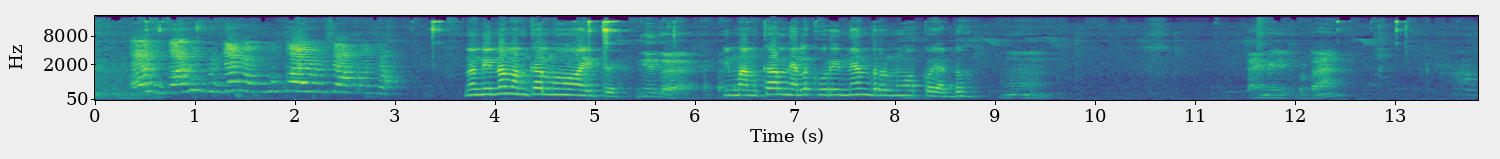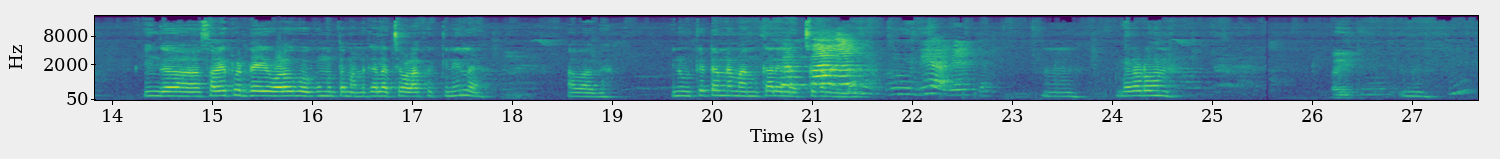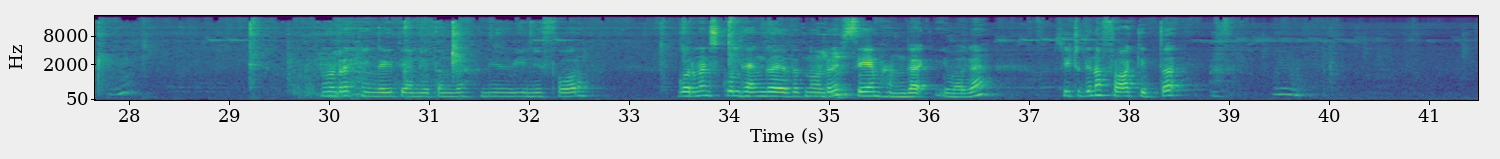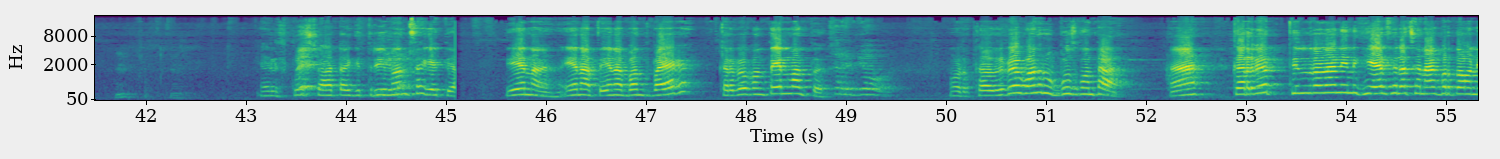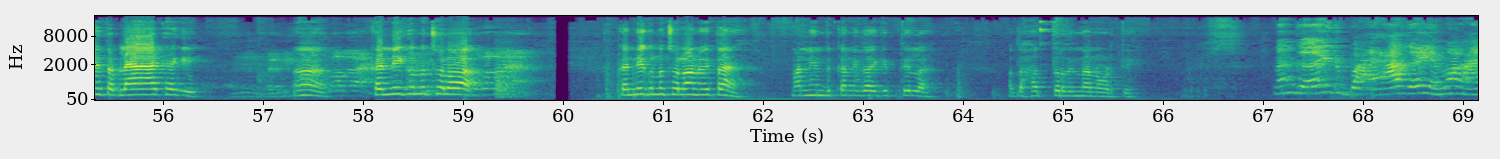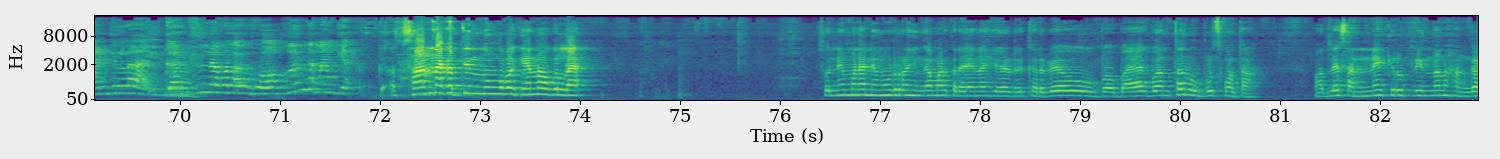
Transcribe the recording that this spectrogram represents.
ನಂದು ಇನ್ನ ಮನ್ಕಾಲ್ ನೋವು ಐತೆ ನಿಮ್ಮ ನಿಮ್ ಮನ್ಕಾಲ್ ನೆಲ ಕೂರಿದ್ನೆ ಅಂದ್ರ ನೋವು ಅಕ್ಕೋ ಎಡ್ಡು. ಹ್ಮ್. ಟೈಮ್ ಆಗೈತಿ ಪುಟ್ಟ? ಹಿಂಗ ಸೊಳೆ ಪಡ್ದೆ ಒಳಗ್ ಹೋಗು ಮುಂತ ಮನ್ಕಾಲ ಹಚ್ಚ ಒಳಗೆ ಹೊಕ್ಕಿನಿಲ್ಲ ಅವಾಗ. ಇನ್ನು ಉಳ್ಕೆ ಟೈಮ್ನ ಮನ್ಕಾಲೆಲ್ಲ ಹಚ್ಚದನಿಲ್ಲ ಬರೋಣ ರೈಟ್ ಹ್ಮ್. ನೋಡ್ರಿ ಹೆಂಗೈತಿ ಅನ್ನೈತಂದ ನೀವು ಯೂನಿಫಾರ್ಮ್ ಗೌರ್ಮೆಂಟ್ ಸ್ಕೂಲ್ ಹೆಂಗ ಇರ್ತೈತಿ ನೋಡ್ರಿ ಸೇಮ್ ಹಂಗ ಇವಾಗ. ಇಷ್ಟು ದಿನ ಫ್ರಾಕ್ ಇತ್ತು. ಹೇಳಿ ಸ್ಕೂಲ್ ಸ್ಟಾರ್ಟ್ ಆಗಿ ತ್ರೀ ಮಂತ್ಸ್ ಆಗೈತಿ. ಏನ, ಏನಾತ, ಏನ ಬಂತ ಬಾಯಾಗ? ಕರ್ಬೇವ್ ಬಂತ ಏನ್ ಬಂತ? ನೋಡ್ರಿ, ಕರ್ಬೇವ್ ಬಂದ್ರ ಉಬ್ಬಸ್ಕೊಂತ. ಹಾ ಕರ್ಬೇವ್ ತಿಂದ್ರನ ನಿನ್ಗೆ ಹೇರ್ಸ್ ಎಲ್ಲ ಚೆನ್ನಾಗ್ ಬರ್ತಾವ ನೀತ ಬ್ಲ್ಯಾಕ್ ಆಗಿ. ಹಾ ಕಣ್ಣಿಗೂನು ಚಲೋ. ಕಣ್ಣಿಗೂ ಚಲೋ ಅನ್ವಿತ ಮಣ್ಣಿಂದ ಕಣ್ಣಿದಾಗಿತ್ತಿಲ್ಲ ಅದ ಹತ್ತಿರದಿಂದ ನೋಡ್ತಿ. ನಂಗ ಇದು ಬಾಯಾಗ ಏನೋ ಹಂಗಿಲ್ಲ. ಈ ಗಂಟಲ ಲೆವೆಲ್ ಆಗಿ ಹೋಗಂದ ನಂಗೆ. ಸಣ್ಣಗ ತಿಂದ್ ನುಂಗ್ಬೇಕು ಏನೂ ಹೋಗಲ್ಲ. ಸೊ ನಿಮ್ಮ ಮನೆ ನಿಮ್ಮ ಹುಡ್ರು ಹಿಂಗ ಮಾಡ್ತಾರ ಏನ ಹೇಳ್ರಿ ಕರ್ಬೇವು ಬಾಯಾಗ ಬಂತಾರ ಉಬ್ಬಳ್ಸ್ಕೊಂತ. ಮೊದ್ಲೇ ಸಣ್ಣಕ್ಕಿರುತ್ತಲಿಂದನು ಹಂಗ.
